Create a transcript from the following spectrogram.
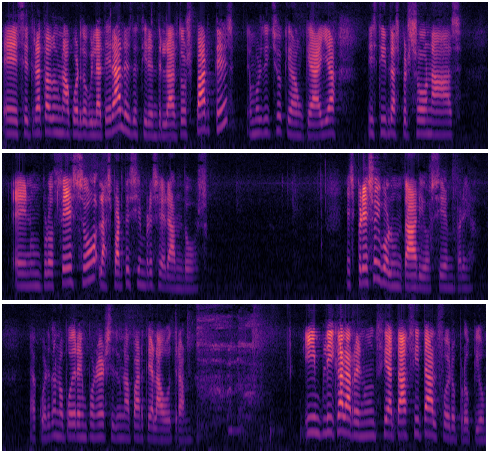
Eh, se trata de un acuerdo bilateral, es decir, entre las dos partes. Hemos dicho que aunque haya distintas personas en un proceso, las partes siempre serán dos. Expreso y voluntario siempre. ¿De acuerdo? No podrá imponerse de una parte a la otra. Implica la renuncia tácita al fuero propio.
